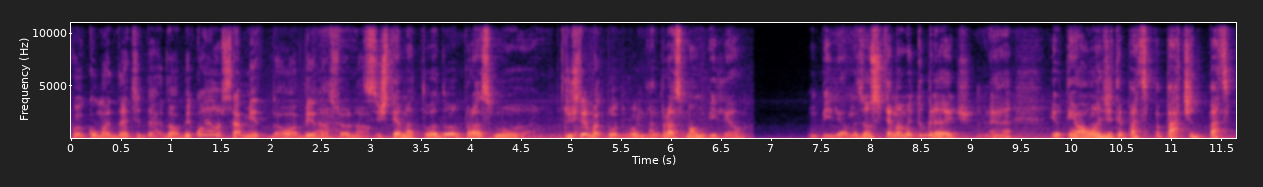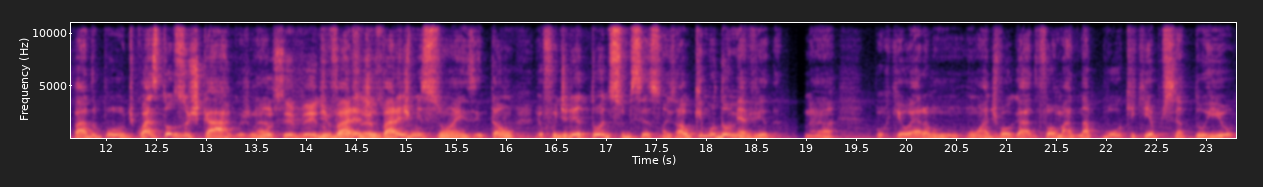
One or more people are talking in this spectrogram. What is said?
foi comandante da, da OAB. Qual é o orçamento da OAB ah, Nacional? Sistema todo, próximo. Sistema todo, vamos dizer. Próximo a um bilhão. Um bilhão, mas é um sistema muito grande. Né? Eu tenho a honra de ter participado, participado por, de quase todos os cargos. Né? Você veio de várias, de várias missões. Então, eu fui diretor de subseções, algo que mudou minha vida. Né? Porque eu era um, um advogado formado na PUC, que ia para o centro do Rio,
